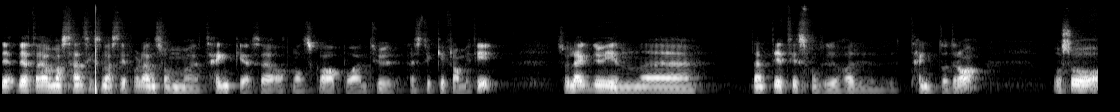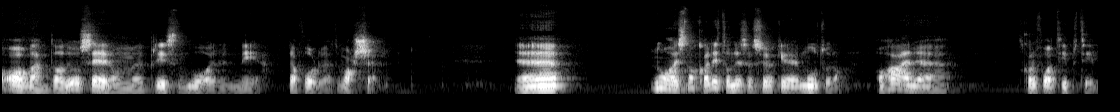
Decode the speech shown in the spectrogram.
det, dette er jo mest hensiktsmessig for den som tenker seg at man skal på en tur et stykke fram i tid. Så legger du inn eh, det tidspunktet du har tenkt å dra, Og så avventer du og ser om prisen går ned. Da får du et varsel. Eh, nå har jeg snakka litt om disse søkemotorene. Og her eh, skal du få et tips til.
